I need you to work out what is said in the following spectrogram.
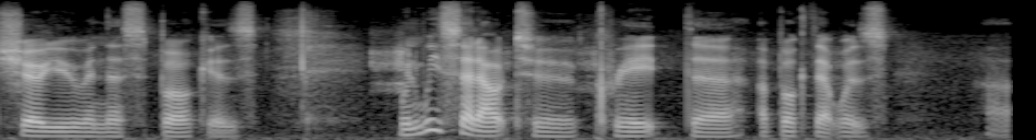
show you in this book is when we set out to create the a book that was uh,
